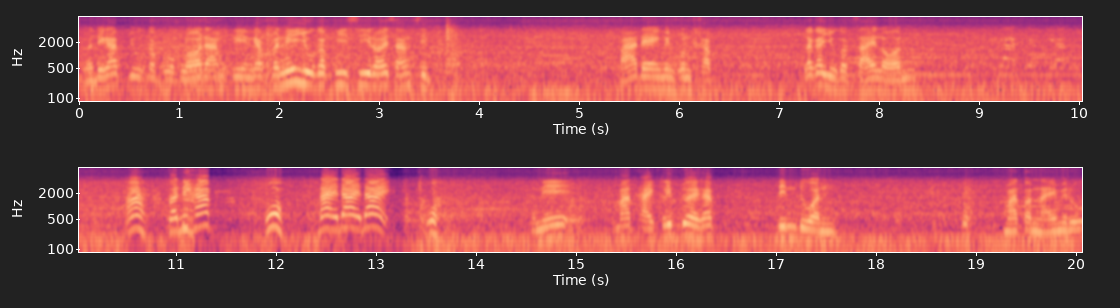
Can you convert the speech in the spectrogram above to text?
สวัสดีครับอยู่กับหกล้อดามกรีนครับ วันนี้อยู่กับ PC 130ป๋าแดงเป็นคนขับ แล้วก็อยู่กับสายหลอนอะสวัสดีครับ โอ้ได้ได้ได้โอ้อันนี้มาถ่ายคลิปด้วยครับ ดินด่วน มาตอนไหนไม่รู้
